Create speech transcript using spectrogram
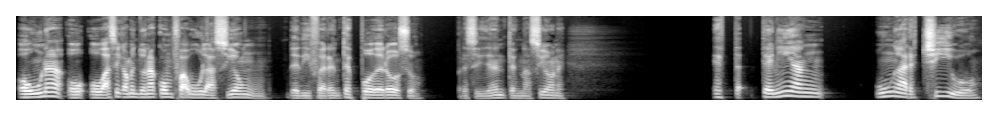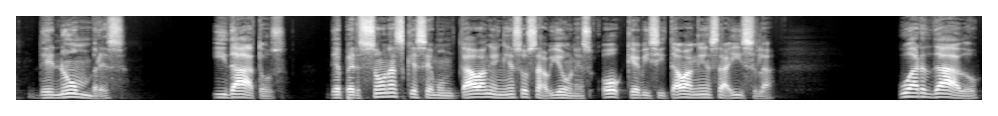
o, una, o, básicamente una confabulación de diferentes poderosos, presidentes, naciones, tenían un archivo de nombres y datos de personas que se montaban en esos aviones o que visitaban esa isla, guardado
